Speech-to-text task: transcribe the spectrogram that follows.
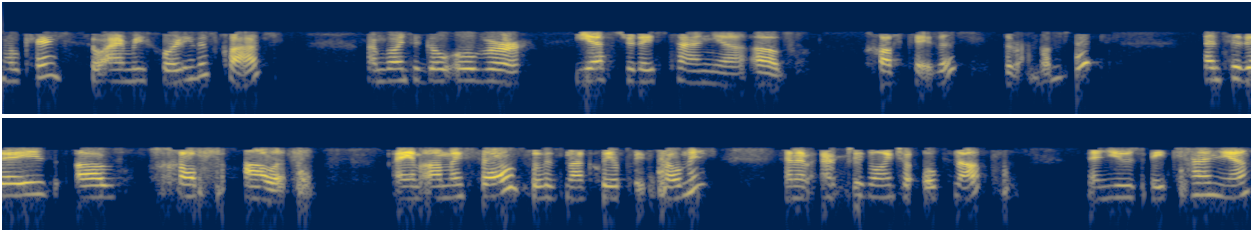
Okay, so I'm recording this class. I'm going to go over yesterday's Tanya of Chaf Teves, the Rambam's book, and today's of Chaf Aleph. I am on my cell, so if it's not clear, please tell me. And I'm actually going to open up and use a Tanya,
